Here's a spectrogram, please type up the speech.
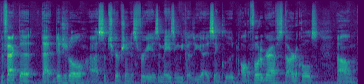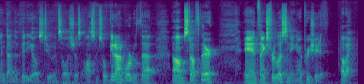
the fact that that digital uh, subscription is free is amazing because you guys include all the photographs, the articles, um, and then the videos too, and so it's just awesome. So get on board with that um, stuff there, and thanks for listening. I appreciate it. Bye bye.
